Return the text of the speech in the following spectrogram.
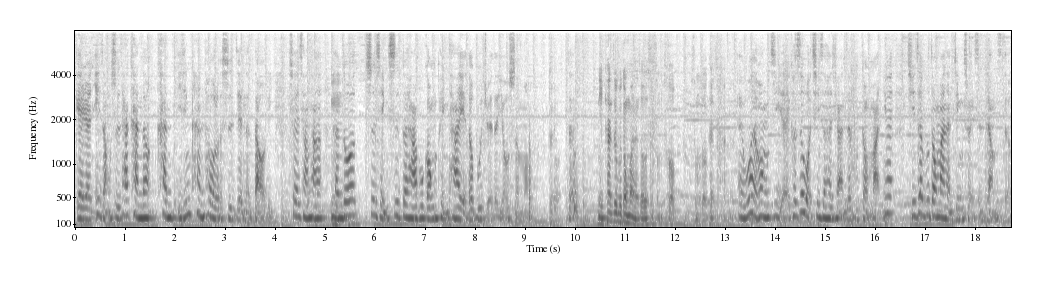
给人一种是他看到看已经看透了世间的道理，所以常常很多事情是对他不公平，他也都不觉得有什么。对对，你看这部动漫的时候是什么时候？什么时候开始看的？哎、欸，我也忘记了。可是我其实很喜欢这部动漫，因为其实这部动漫的精髓是这样子的。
